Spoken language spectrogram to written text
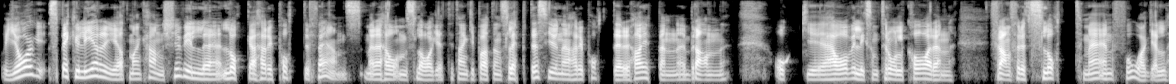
Och jag spekulerar i att man kanske vill eh, locka Harry Potter-fans med det här omslaget i tanke på att den släpptes ju när Harry Potter-hypen eh, brann. Och eh, här har vi liksom trollkaren framför ett slott med en fågel.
